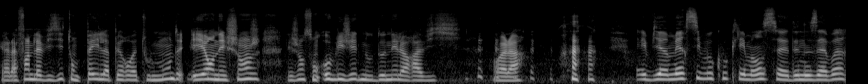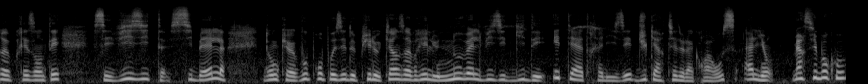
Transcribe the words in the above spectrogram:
Et à la fin de la visite, on paye l'apéro à tout le monde. Et en échange, les gens sont obligés de nous donner leur avis. Voilà. Eh bien, merci beaucoup Clémence de nous avoir présenté ces visites si belles. Donc, euh, vous proposez depuis le 15 avril une nouvelle visite guidée et théâtralisée du quartier de la Croix-Rousse à Lyon. Merci beaucoup.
